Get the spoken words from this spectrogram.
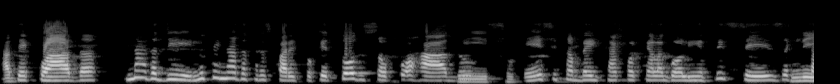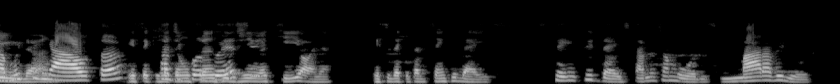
adequada. Nada de. Não tem nada transparente, porque todos são forrados. Isso. Esse também tá com aquela golinha princesa, que tá muito em alta. Esse aqui Tá já tem um franzidinho aqui, olha. Esse daqui tá de 110. 110, tá, meus amores? Maravilhoso.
